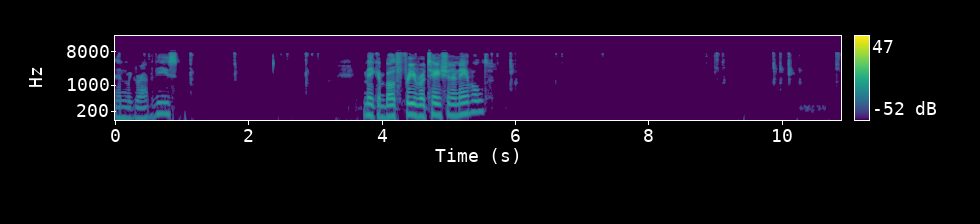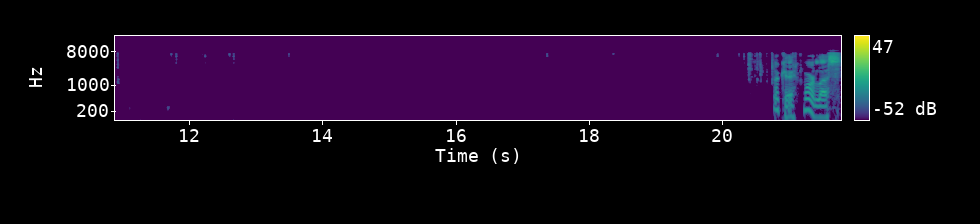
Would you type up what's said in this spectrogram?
Then we grab these. Make them both free rotation enabled. Okay, more or less.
